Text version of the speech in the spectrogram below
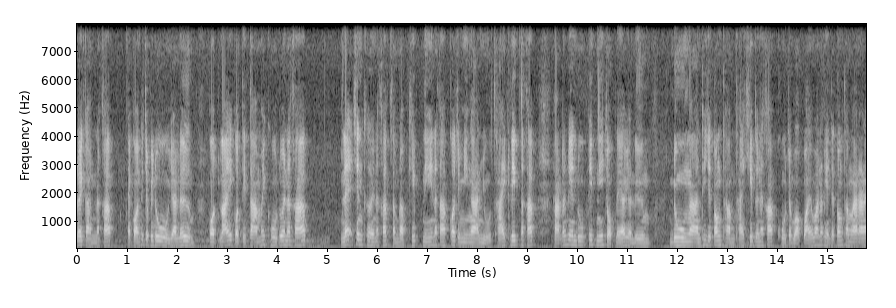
ด้วยกันนะครับ แต่ก่อนที่จะไปดูอย่าลืมกดไลค์กดติดตามให้ครูด้วยนะครับ และเช่นเคยนะครับสำหรับคลิปนี้นะครับ ก็จะมีงานอยู่ท้ายคลิปนะครับ หากนักเรียนดูคลิปนี้จบแล้วอย่าลืมดูงานที่จะต้องทำท้ายคลิปด้วยนะครับ ครูจะบอกไว้ว่านักเรียนจะต้องทำงานอะไร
